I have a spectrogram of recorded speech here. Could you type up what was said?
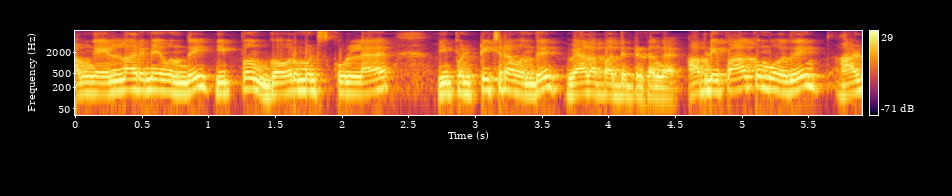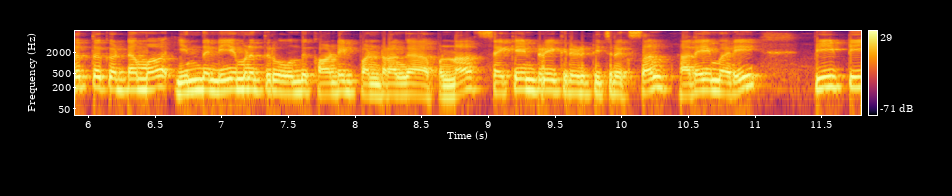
அவங்க எல்லாருமே வந்து இப்போ கவர்மெண்ட் ஸ்கூலில் இப்போ டீச்சராக வந்து வேலை பார்த்துட்டு இருக்காங்க. அப்படி பார்க்கும்போது அடுத்த கட்டமாக இந்த நியமன வந்து கான்டாக்ட் பண்ணுறாங்க அப்படின்னா செகண்டரி கிரேட் டீச்சர் எக்ஸாம் அதே மாதிரி பிடி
